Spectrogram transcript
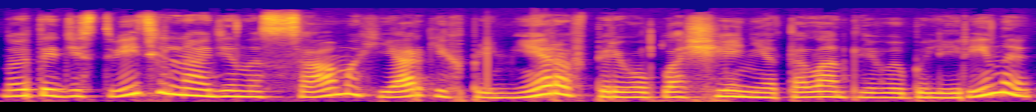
но это действительно один из самых ярких примеров перевоплощения талантливой балерины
